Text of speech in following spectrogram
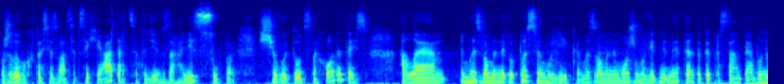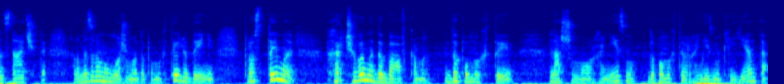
Можливо, хтось із вас і психіатр, це тоді взагалі супер, що ви тут знаходитесь. Але ми з вами не виписуємо ліки, ми з вами не можемо відмінити антидепресанти або назначити. Але ми з вами можемо допомогти людині простими харчовими добавками, допомогти нашому організму, допомогти організму клієнта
